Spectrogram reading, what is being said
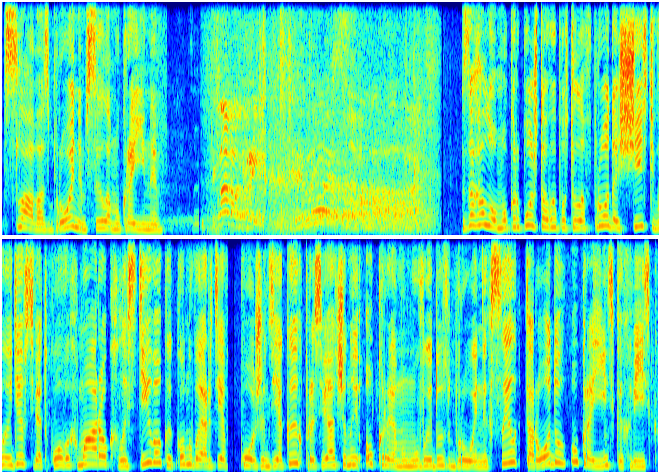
Слава Збройним силам України. Слава Україні! Загалом Укрпошта випустила в продаж шість видів святкових марок, листівок і конвертів, кожен з яких присвячений окремому виду збройних сил та роду українських військ.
